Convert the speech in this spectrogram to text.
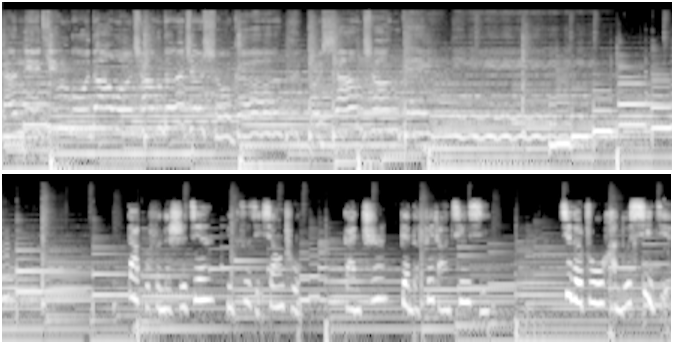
憾你听不到我唱的这首歌，多想唱给你。大部分的时间与自己相处，感知变得非常清晰，记得住很多细节，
